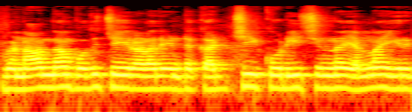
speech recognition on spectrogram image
இப்போ நான் தான் பொதுச் செயலாளர் என்கிட்ட கட்சி கொடி சின்ன எல்லாம் இருக்குது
